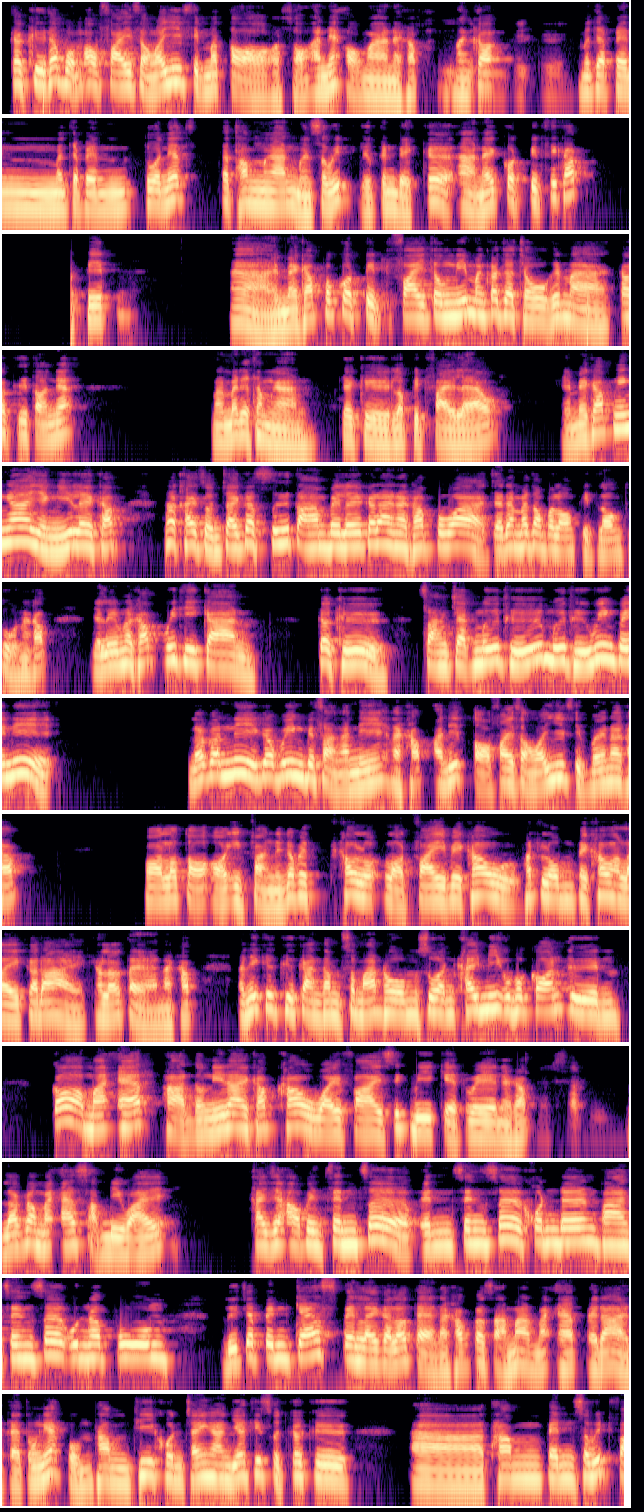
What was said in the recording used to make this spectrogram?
ก็คือถ้าผมเอาไฟ 220 มาต่อสองอันเนี้ยออกมานะครับ มันก็เบรกเกอร์มันจะเป็นมันจะเป็นตัวเนี้ยจะทำงานเหมือนสวิตช์หรือเป็นเบรกเกอร์อ่าไหนกดปิดสิครับกดปิด อ่าเห็นไหมครับพอกดปิดไฟตรงนี้มันก็จะโชว์ขึ้นมา ก็คือตอนเนี้ย มันไม่ได้ทำงาน ก็คือเราปิดไฟแล้ว เห็นไหมครับ ง่ายๆอย่างนี้เลยครับ ถ้าใครสนใจก็ซื้อตามไปเลยก็ได้นะครับ เพราะว่าจะได้ไม่ต้องไปลองผิดลองถูกนะครับ อย่าลืมนะครับ วิธีการก็คือสั่งจากมือถือมือถือวิ่งไปนี่ แล้วก็นี่ก็วิ่งไปสั่งอันนี้นะครับ อันนี้ต่อไฟ 220 ไว้นะครับ พอเราต่อออกอีกฝั่งหนึ่งก็ไปเข้าหลอดไฟไปเข้าพัดลมไปเข้าอะไรก็ได้ก็แล้วแต่นะครับ อันนี้ก็คือการทำสมาร์ทโฮมส่วนใครมีอุปกรณ์อื่น ก็มาแอดผ่านตรงนี้ได้ครับ เข้า Wi-Fi 6B Gateway นะครับสับแล้วก็มาแอดสับดีไว้ ใครจะเอาเป็นเซนเซอร์เป็นเซนเซอร์คนเดินผ่านเซนเซอร์อุณหภูมิ หรือจะเป็นแก๊สเป็นอะไรก็แล้วแต่นะครับ ก็สามารถมาแอดไปได้ แต่ตรงนี้ผมทำที่คนใช้งานเยอะที่สุดก็คืออ่าทำเป็นสวิตช์ไฟ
